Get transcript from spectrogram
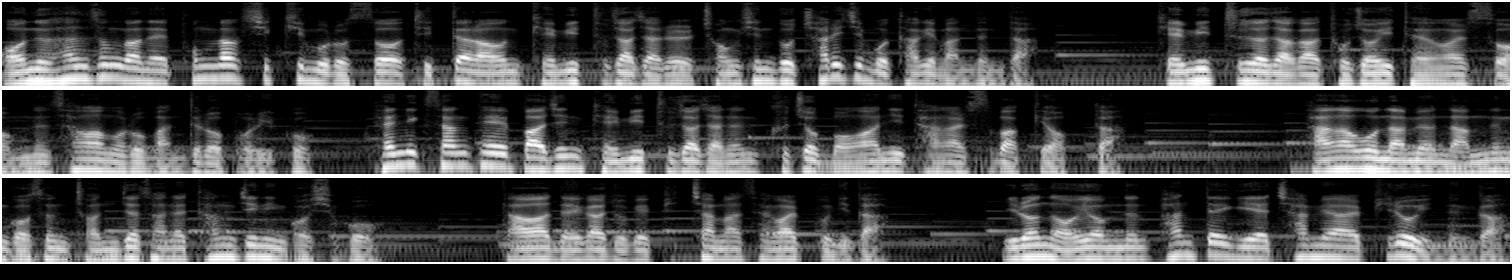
어느 한순간에 폭락시킴으로써 뒤따라온 개미 투자자를 정신도 차리지 못하게 만든다. 개미 투자자가 도저히 대응할 수 없는 상황으로 만들어버리고 패닉 상태에 빠진 개미 투자자는 그저 멍하니 당할 수밖에 없다. 당하고 나면 남는 것은 전 재산의 탕진인 것이고 다와 내 가족의 비참한 생활뿐이다. 이런 어이없는 판때기에 참여할 필요 있는가?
